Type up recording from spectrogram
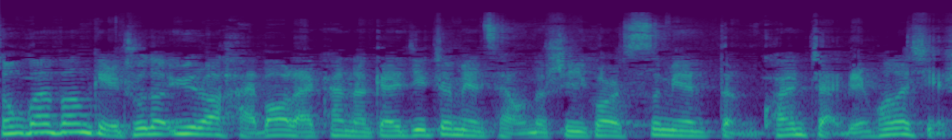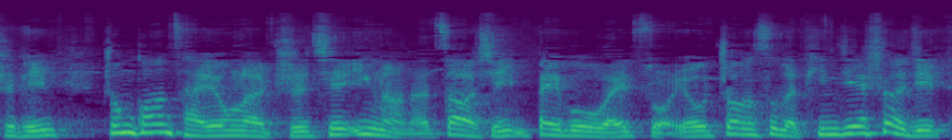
从官方给出的预热海报来看呢，该机正面采用的是一块四面等宽窄边框的显示屏，中框采用了直切硬朗的造型，背部为左右撞色的拼接设计，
